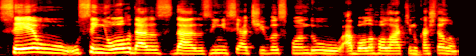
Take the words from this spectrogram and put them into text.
ser o, o senhor das, das iniciativas quando a bola rolar aqui no Castelão.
